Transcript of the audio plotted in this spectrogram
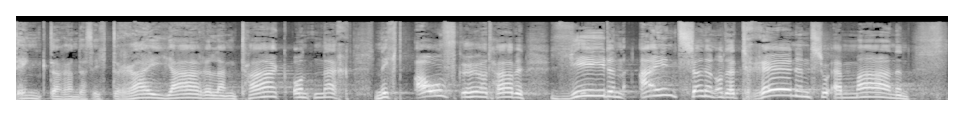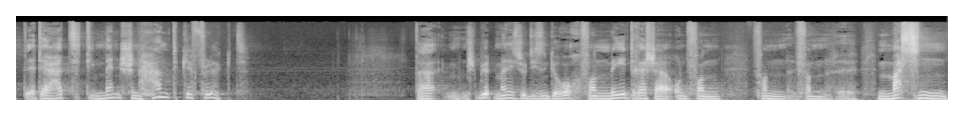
denkt daran, dass ich drei Jahre lang Tag und Nacht nicht aufgehört habe, jeden Einzelnen unter Tränen zu ermahnen. Der, der hat die Menschen Hand gepflückt. Da spürt man nicht so diesen Geruch von Mähdrescher und von, von, von äh, Massen.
